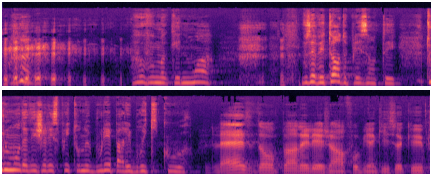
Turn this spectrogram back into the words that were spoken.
Vous vous moquez de moi. Vous avez tort de plaisanter. Tout le monde a déjà l'esprit tourneboulé par les bruits qui courent. Laisse donc parler les gens, faut bien qu'ils s'occupent.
